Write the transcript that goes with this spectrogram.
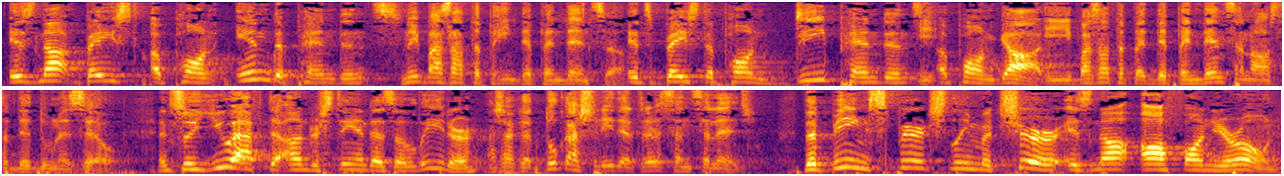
is not based upon independence, nu e bazată pe independență. it's based upon dependence E- upon God. E bazată pe dependența noastră de Dumnezeu. And so you have to understand as a leader Așa că tu ca și lider trebuie să înțelegi that being spiritually mature is not off on your own.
